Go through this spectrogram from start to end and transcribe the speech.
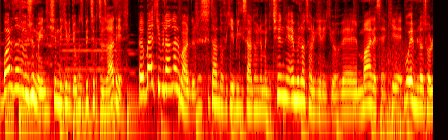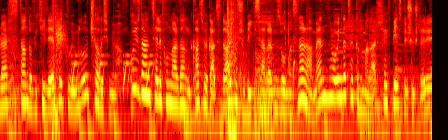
Bu arada üzülmeyin, şimdiki videomuz bir tık tuzağı değil. Ee, Belki bilenler vardır, Standoff 2'yi bilgisayarda oynamak için emülatör gerekiyor ve maalesef ki bu emülatörler Standoff 2 ile pek uyumlu çalışmıyor. Bu yüzden telefonlardan kat ve kat daha güçlü bilgisayarlarımız olmasına rağmen oyunda takılmalar, FPS düşüşleri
